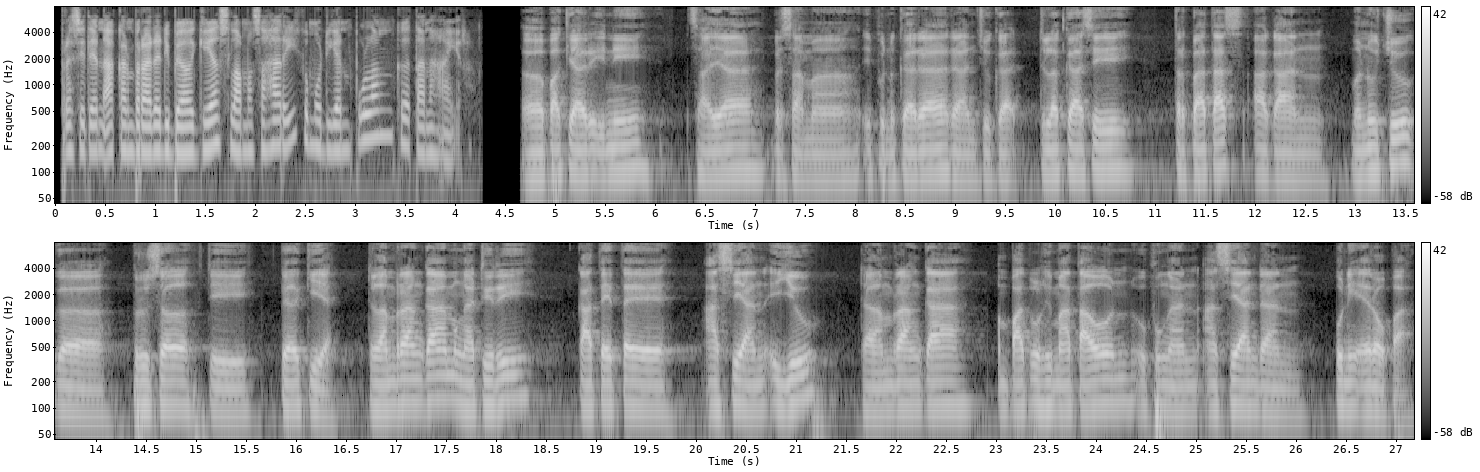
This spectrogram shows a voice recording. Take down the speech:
Presiden akan berada di Belgia selama sehari, kemudian pulang ke tanah air. Uh, pagi hari ini saya bersama Ibu Negara dan juga delegasi terbatas akan menuju ke Brussel di Belgia dalam rangka menghadiri KTT ASEAN EU dalam rangka 45 tahun hubungan ASEAN dan Uni Eropa.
